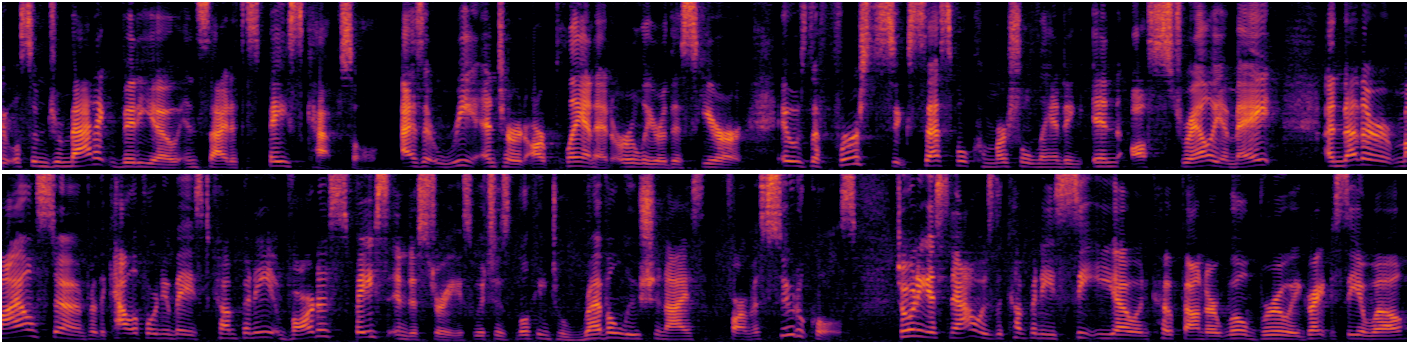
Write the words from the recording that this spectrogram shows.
right, well, some dramatic video inside a space capsule as it re entered our planet earlier this year. It was the first successful commercial landing in Australia, mate. Another milestone for the California based company, Varda Space Industries, which is looking to revolutionize pharmaceuticals. Joining us now is the company's CEO and co founder, Will Bruey. Great to see you, Will.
